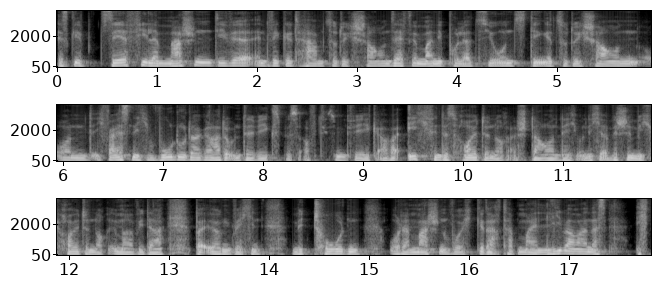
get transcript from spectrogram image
es gibt sehr viele Maschen, die wir entwickelt haben zu durchschauen, sehr viele Manipulationsdinge zu durchschauen und ich weiß nicht, wo du da gerade unterwegs bist auf diesem Weg, aber ich finde es heute noch erstaunlich und ich erwische mich heute noch immer wieder bei irgendwelchen Methoden oder Maschen, wo ich gedacht habe, mein lieber Mann, das, ich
